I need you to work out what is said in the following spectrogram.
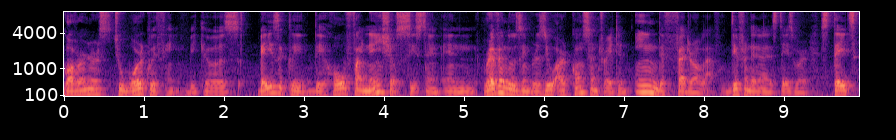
governors to work with him because basically the whole financial system and revenues in Brazil are concentrated in the federal level, different than the United States, where states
